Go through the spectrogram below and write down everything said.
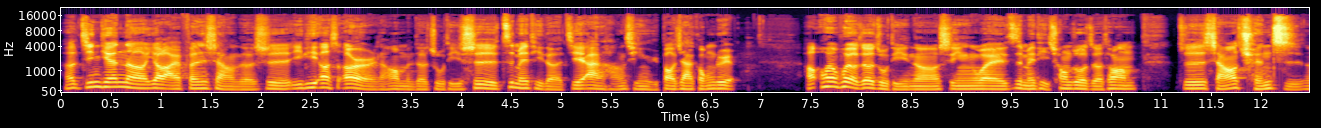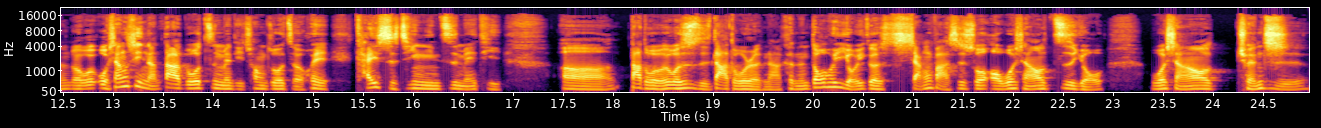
而今天呢，要来分享的是 EP 二十二，然后我们的主题是自媒体的接案行情与报价攻略。好，会会有这个主题呢，是因为自媒体创作者通常就是想要全职。我我相信呢、啊，大多自媒体创作者会开始经营自媒体。呃，大多我是指大多人呐、啊，可能都会有一个想法是说，哦，我想要自由。我想要全职，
